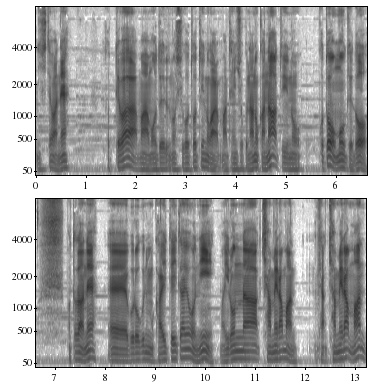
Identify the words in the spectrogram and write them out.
にしてはね、とっては、まあ、モデルの仕事っていうのが、まあ、転職なのかなというのことを思うけど、まあ、ただね、えー、ブログにも書いていたように、まあ、いろんなキャメラマンキャメラマン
